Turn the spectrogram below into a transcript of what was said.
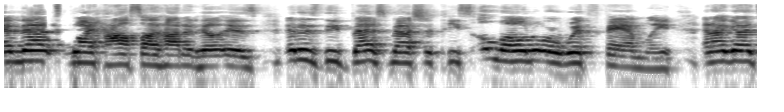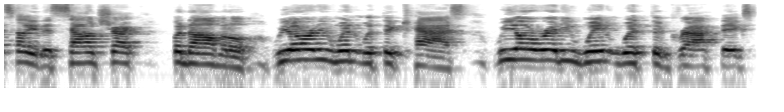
And that's what House on Haunted Hill is. It is the best masterpiece alone or with family. And I gotta tell you, the soundtrack phenomenal. We already went with the cast. We already went with the graphics.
